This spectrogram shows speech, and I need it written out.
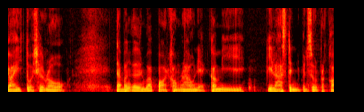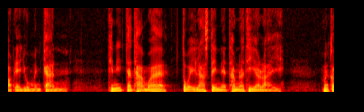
ย่อยตัวเชื้อโรค แต่บังเอิญว่าปอดของเราเนี่ยก็มีอิลาสตินเป็นส่วนประกอบเนี่ยอยู่เหมือนกัน ทีนี้ถ้าถามว่าตัวอิลาสตินเนี่ยทำหน้าที่อะไร มันก็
